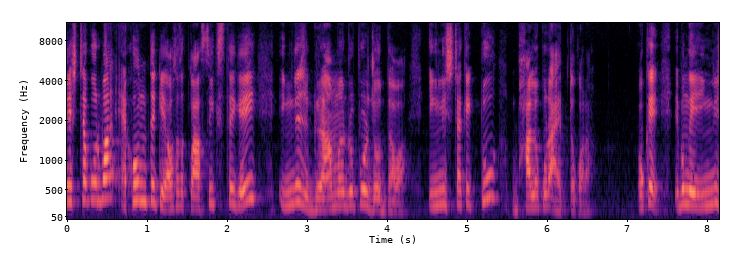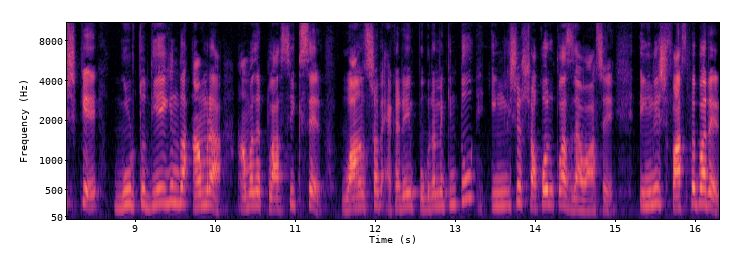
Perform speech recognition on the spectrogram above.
চেষ্টা করবা এখন থেকে, অর্থাৎ ক্লাস সিক্স থেকেই ইংলিশ গ্রামারের উপর জোর দেওয়া। ইংলিশটাকে একটু ভালো করে আয়ত্ত করা। ওকে এবং এই ইংলিশকে গুরুত্ব দিয়েই কিন্তু আমরা আমাদের ক্লাস সিক্সের ওয়ান স্টপ একাডেমি প্রোগ্রামে কিন্তু ইংলিশের সকল ক্লাস দেওয়া আছে। ইংলিশ ফার্স্ট পেপারের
